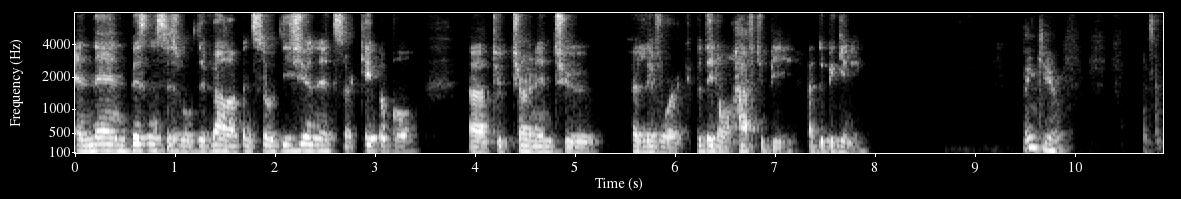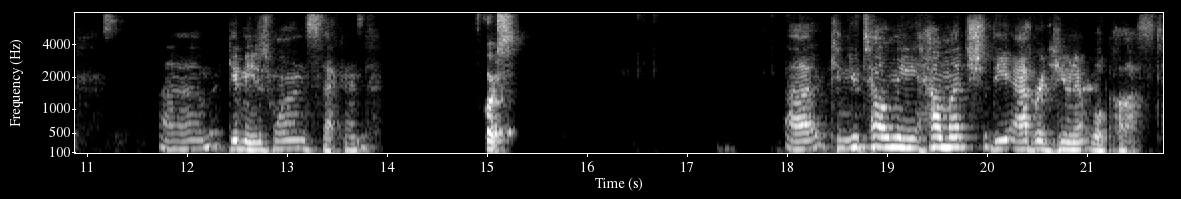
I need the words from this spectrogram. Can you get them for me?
and then businesses will develop. And so these units are capable uh, to turn into a live work, but they don't have to be at the beginning. Thank you. Um, Give me just one second. Of course. Uh, Can you tell me how much the average unit will cost?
